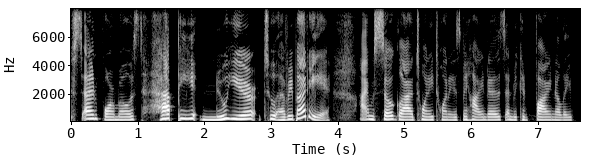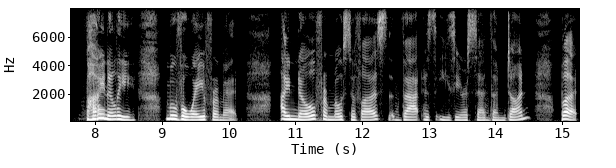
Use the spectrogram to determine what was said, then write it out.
First and foremost, Happy New Year to everybody. I'm so glad 2020 is behind us and we can finally, finally move away from it. I know for most of us that is easier said than done, but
